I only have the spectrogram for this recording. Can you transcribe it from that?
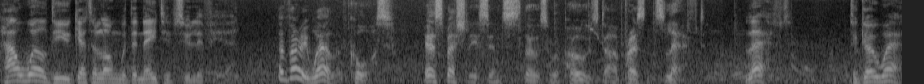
How well do you get along with the natives who live here? Uh, Very well, of course. Especially since those who opposed our presence left. Left? To go where?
